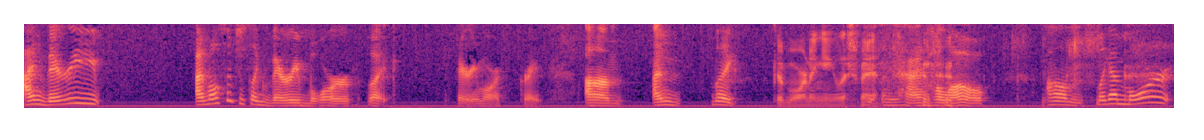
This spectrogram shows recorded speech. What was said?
I'm very I'm also just like very more like very more great. Um I'm like Good morning, English man. yeah, hello. um like I'm more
